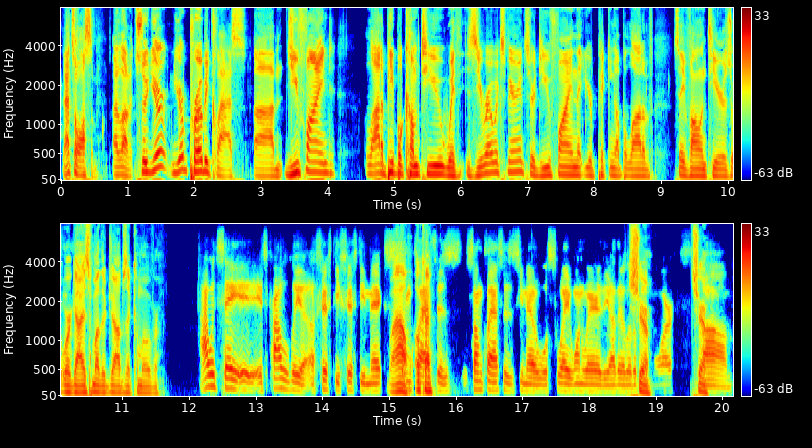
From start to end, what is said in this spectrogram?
That's awesome. I love it. So your your Proby class, um, do you find a lot of people come to you with zero experience, or do you find that you're picking up a lot of say volunteers or guys from other jobs that come over? I would say it's probably a 50-50 mix. Wow. Some classes, okay. some classes, you know, will sway one way or the other a little sure. bit more. Sure. Um,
